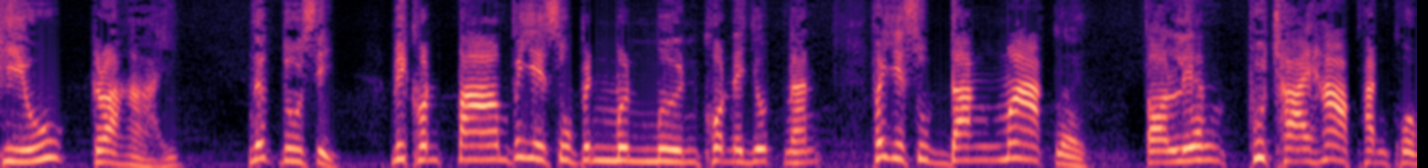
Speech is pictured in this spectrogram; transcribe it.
หิวกระหาย นึกดูสิ มีคนตามพระเยซูเป็นหมื่นหมื่นคนในยุคนั้น พระเยซูดังมากเลย ตอนเลี้ยงผู้ชายห้าพันคน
